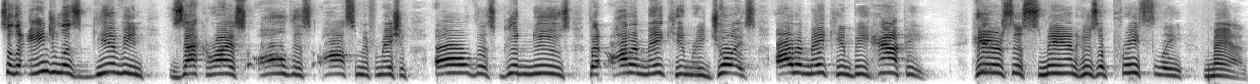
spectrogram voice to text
So the angel is giving Zacharias all this awesome information, all this good news that ought to make him rejoice, ought to make him be happy. Here's this man who's a priestly man,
